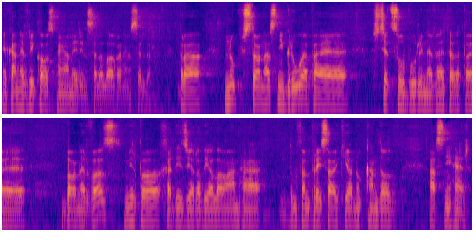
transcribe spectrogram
e ka nevrikos pejgamberin sallallahu alaihi wasallam. Pra nuk pshton asnjë grue pa e shqetsu burrin e vet edhe pa e ba nervoz, mirëpo Hadixha radhjallahu anha, domethënë prej saj kjo nuk ka ndodh asnjëherë.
